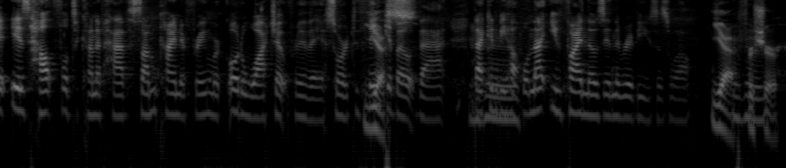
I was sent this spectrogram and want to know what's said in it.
it is helpful to kind of have some kind of framework. Oh, to watch out for this or to think Yes. about that. That can be helpful. And that you find those in the reviews as well. Yeah, for sure.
